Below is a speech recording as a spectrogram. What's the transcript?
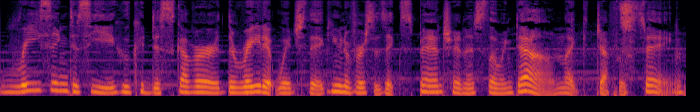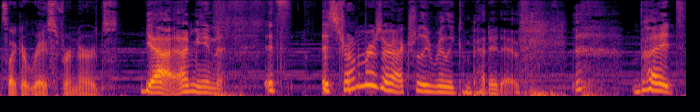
racing to see who could discover the rate at which the universe's expansion is slowing down, like Jeff was saying. It's like a race for nerds. Yeah, I mean, it's astronomers are actually really competitive. but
